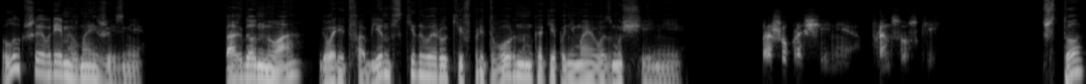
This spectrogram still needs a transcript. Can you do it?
Лучшее время в моей жизни. «Пардон муа», — говорит Фабьен, вскидывая руки в притворном, как я понимаю, возмущении. «Прошу прощения, французский». «Что?»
